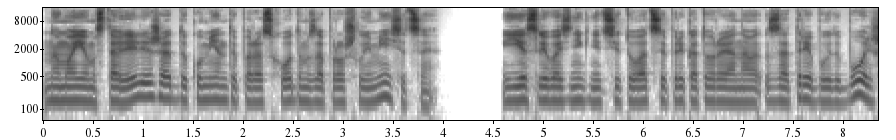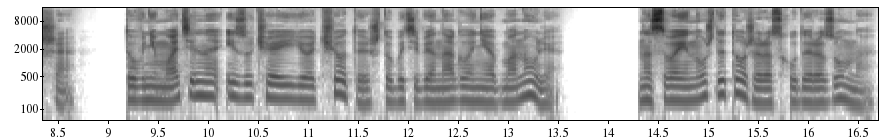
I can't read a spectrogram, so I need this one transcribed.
На моем столе лежат документы по расходам за прошлые месяцы. Если возникнет ситуация, при которой она затребует больше, то внимательно изучай ее отчеты, чтобы тебя нагло не обманули. На свои нужды тоже расходы разумно.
